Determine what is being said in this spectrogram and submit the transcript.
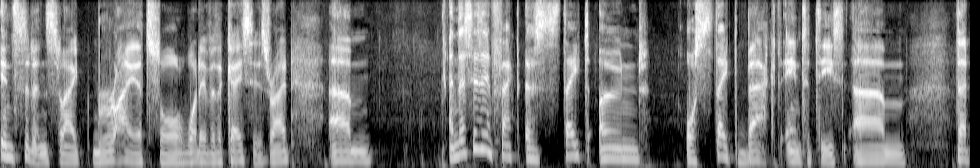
incidents like riots or whatever the case is, right? Um, and this is in fact a state-owned or state-backed entities um, that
